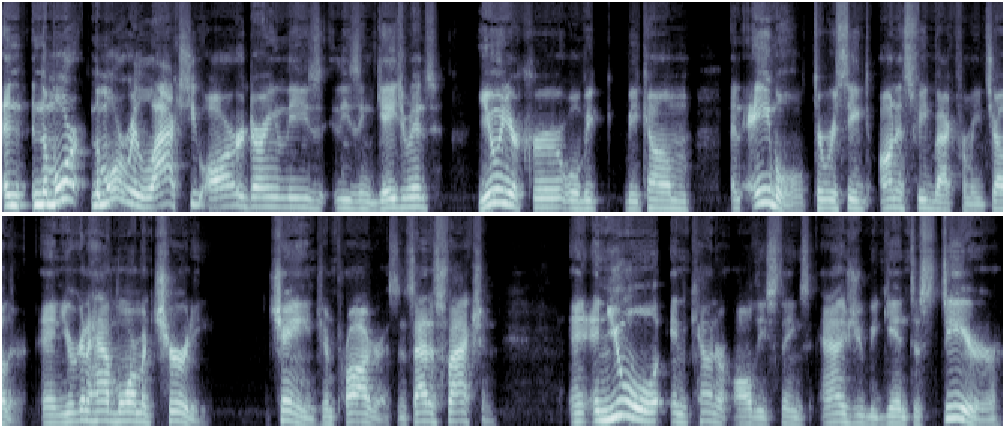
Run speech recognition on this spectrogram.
And, and the more the more relaxed you are during these these engagements, you and your crew will be become and able to receive honest feedback from each other. And you're going to have more maturity, change, and progress and satisfaction. And, and you will encounter all these things as you begin to steer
